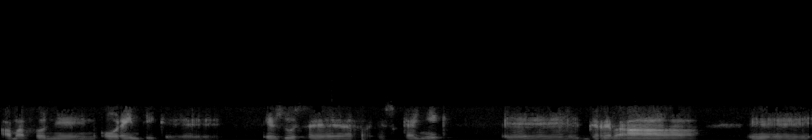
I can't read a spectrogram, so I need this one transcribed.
Amazonen oraindik e, ez du ezer eskainik e, greba e,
